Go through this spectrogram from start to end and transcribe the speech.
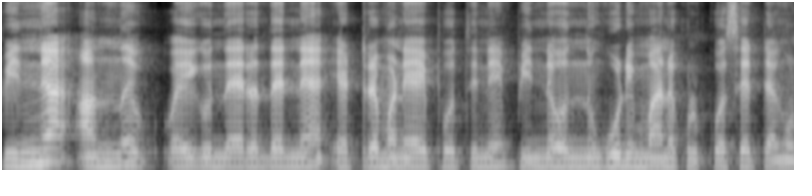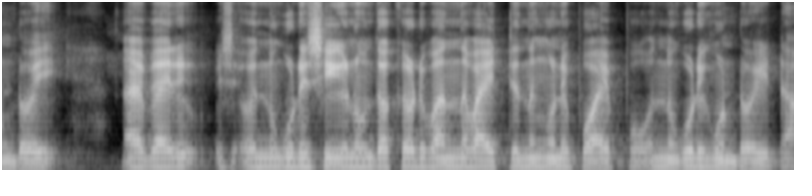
പിന്നെ അന്ന് വൈകുന്നേരം തന്നെ എട്ടര മണിയായപ്പോത്തിന് പിന്നെ ഒന്നും കൂടി ഉമ്മാനെ ഗ്ലൂക്കോസ് ഏറ്റാൻ കൊണ്ടുപോയി. അതായത് ഒന്നും കൂടി ക്ഷീണവും ഇതൊക്കെ കൂടി വന്ന് വയറ്റിൽ നിന്നും കൂടി പോയപ്പോൾ ഒന്നും കൂടി കൊണ്ടുപോയിട്ടാ.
